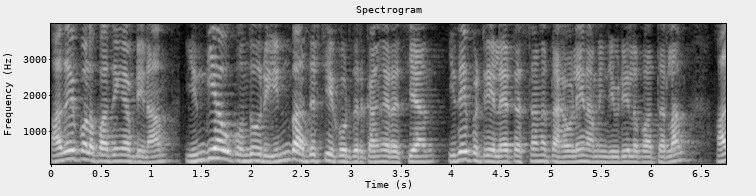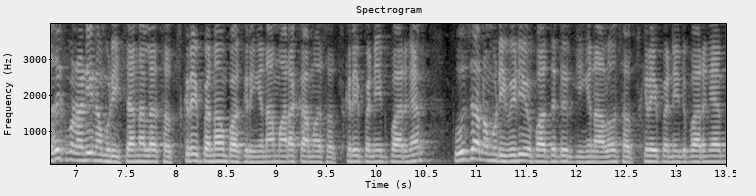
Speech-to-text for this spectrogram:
அதே போல் பார்த்தீங்க அப்படின்னா இந்தியாவுக்கு வந்து ஒரு இன்ப அதிர்ச்சியை கொடுத்துருக்காங்க ரஷ்யா. இதை பற்றிய லேட்டஸ்ட்டான தகவலையும் நம்ம இந்த வீடியோவில் பார்த்துடலாம் அதுக்கு முன்னாடி நம்முடைய சேனலை சப்ஸ்கிரைப் பண்ணாம பார்க்குறீங்கன்னா மறக்காமல் சப்ஸ்கிரைப் பண்ணிட்டு பாருங்கள் புதுசாக நம்முடைய வீடியோ பார்த்துட்டு இருக்கீங்கனாலும் சப்ஸ்கிரைப் பண்ணிட்டு பாருங்கள்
